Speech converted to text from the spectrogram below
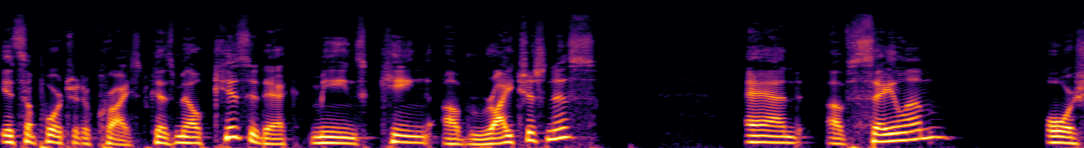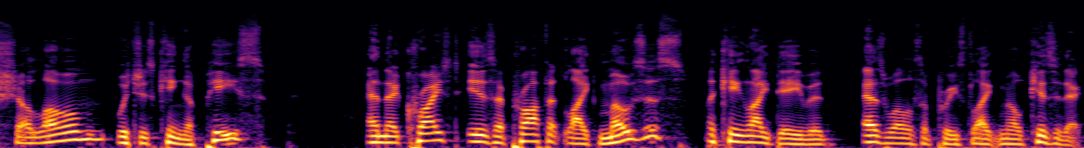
it's a portrait of Christ because Melchizedek means king of righteousness and of Salem or Shalom, which is king of peace, and that Christ is a prophet like Moses, a king like David, as well as a priest like Melchizedek.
